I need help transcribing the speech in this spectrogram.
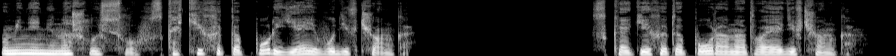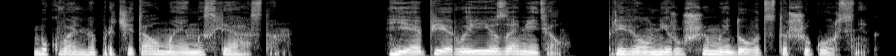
У меня не нашлось слов. С каких это пор я его девчонка? С каких это пор она твоя девчонка? Буквально прочитал мои мысли Астон. Я первый ее заметил, привел нерушимый довод старшекурсник.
